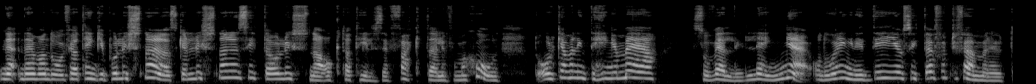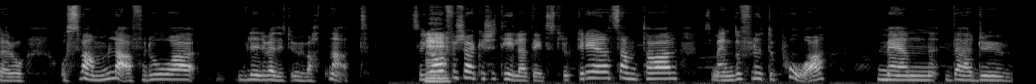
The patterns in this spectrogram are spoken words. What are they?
när, man då, för jag tänker på lyssnaren, ska lyssnaren sitta och lyssna och ta till sig fakta eller information då orkar man inte hänga med så väldigt länge och då är det ingen idé att sitta i 45 minuter och, och svamla för då blir det väldigt urvattnat. Så jag mm. försöker se till att det är ett strukturerat samtal som ändå flyter på men där du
